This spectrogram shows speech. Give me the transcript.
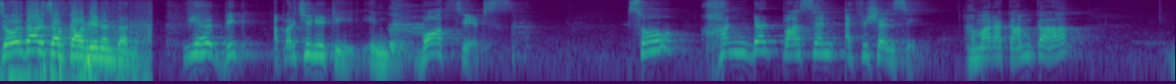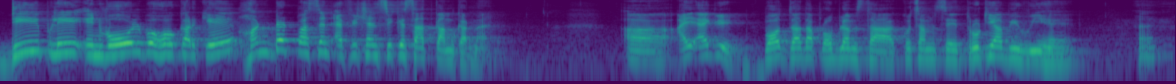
जोरदार सबका अभिनंदन। We have big opportunity in both states so hundred percent efficiency हमारा काम का डीपली इन्वॉल्व होकर के हंड्रेड परसेंट एफिशेंसी के साथ काम करना है आई एग्री बहुत ज़्यादा प्रॉब्लम्स था, कुछ हमसे त्रुटियाँ भी हुई हैं हैं?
